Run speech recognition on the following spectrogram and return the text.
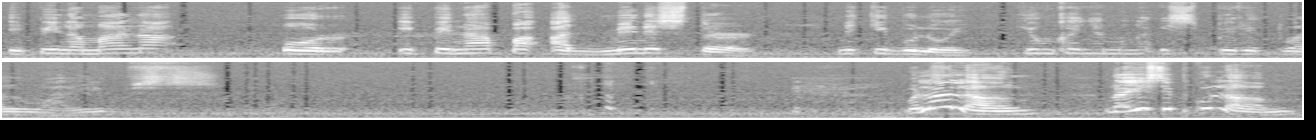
ipinamana or ipinapa-administer ni Kibuloy yung kanyang mga spiritual wives. Wala lang, naisip ko lang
